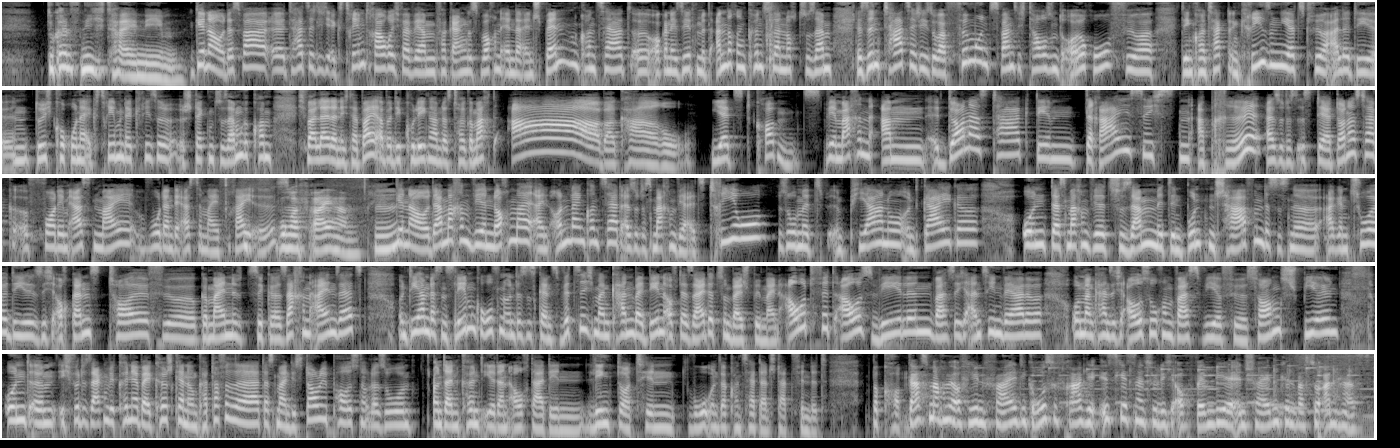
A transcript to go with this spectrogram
du kannst nicht teilnehmen. Genau, das war äh, tatsächlich extrem traurig, weil wir haben vergangenes Wochenende ein Spendenkonzert äh, organisiert mit anderen Künstlern noch zusammen. Das sind tatsächlich sogar 25.000 Euro für den Kontakt in Krisen, jetzt für alle, die in, durch Corona extrem in der Krise stecken, zusammengekommen. Ich war leider nicht dabei, aber die Kollegen haben das toll gemacht. Aber, Caro, Jetzt kommt's. Wir machen am Donnerstag, dem 30. April, also das ist der Donnerstag vor dem 1. Mai, wo dann der 1. Mai frei ist. Wo wir frei haben. Hm? Genau, da machen wir nochmal ein Online-Konzert. Also das machen wir als Trio, so mit äh, Piano und Geige. Und das machen wir zusammen mit den Bunten Schafen. Das ist eine Agentur, die sich auch ganz toll für gemeinnützige Sachen einsetzt. Und die haben das ins Leben gerufen und das ist ganz witzig. Man kann bei denen auf der Seite zum Beispiel mein Outfit auswählen, was ich anziehen werde. Und man kann sich aussuchen, was wir für Songs spielen. Und ähm, ich würde sagen, wir können ja bei Kirschkerne und Kartoffelsalat das mal in die Story posten oder so. Und dann könnt ihr dann auch da den Link dorthin, wo unser Konzert dann stattfindet, bekommen. Das machen wir auf jeden Fall. Die große Frage ist jetzt natürlich auch, wenn wir entscheiden können, was du anhast.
